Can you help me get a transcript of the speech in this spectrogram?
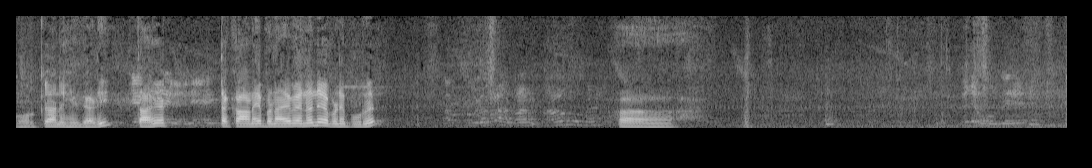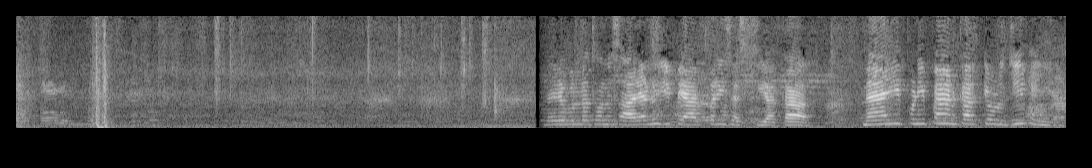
ਹੋਰ ਕਿਆ ਨਹੀਂ ਡੈਡੀ ਤਾਂ ਇਹ ਟਿਕਾਣੇ ਬਣਾਏ ਹੋਏ ਇਹਨਾਂ ਨੇ ਆਪਣੇ ਪੂਰੇ ਹਾਂ ਨੂੰ ਜੀ ਪਿਆਰ ਭਰੀ ਸਤਿ ਸ਼੍ਰੀ ਅਕਾਲ। ਮੈਂ ਜੀ ਆਪਣੀ ਭੈਣ ਕਰਕੇ ਉਲਝੀ ਪਈ ਆ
